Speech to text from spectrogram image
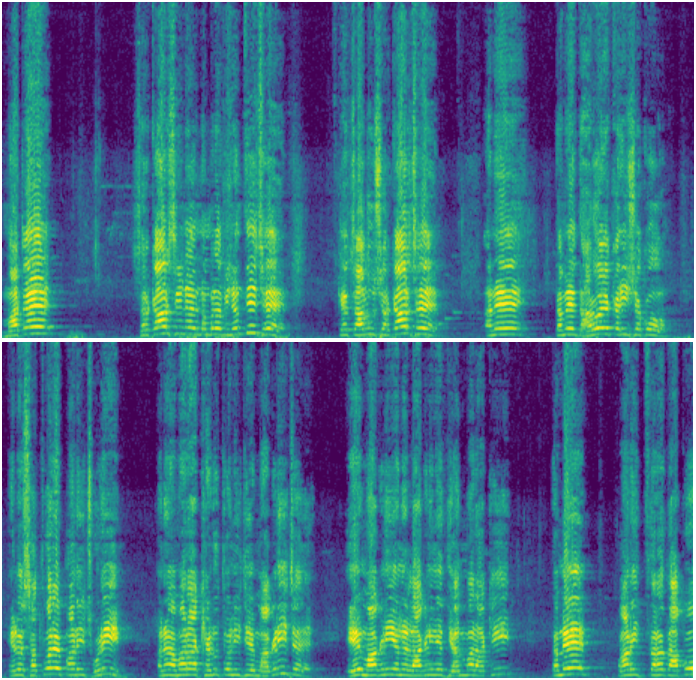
માટે સરકારશ્રીને નમ્ર વિનંતી છે કે ચાલુ સરકાર છે. અને તમે ધારો એ કરી શકો. એટલે સત્વરે પાણી છોડી અને અમારા ખેડૂતોની જે માગણી છે, એ માગણી અને લાગણીને ધ્યાનમાં રાખી તમે પાણી તરત આપો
